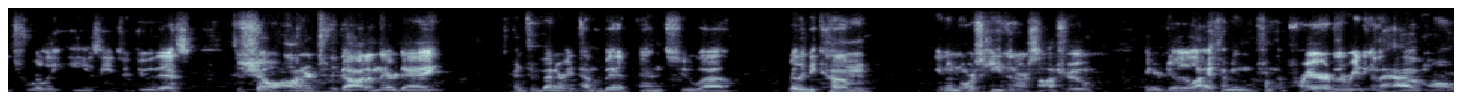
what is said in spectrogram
it's really easy to do this to show honor to the god on their day and to venerate them a bit and to uh, really become, you know, Norse heathen or Asatru in your daily life. I mean, from the prayer to the reading of the Havamal,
